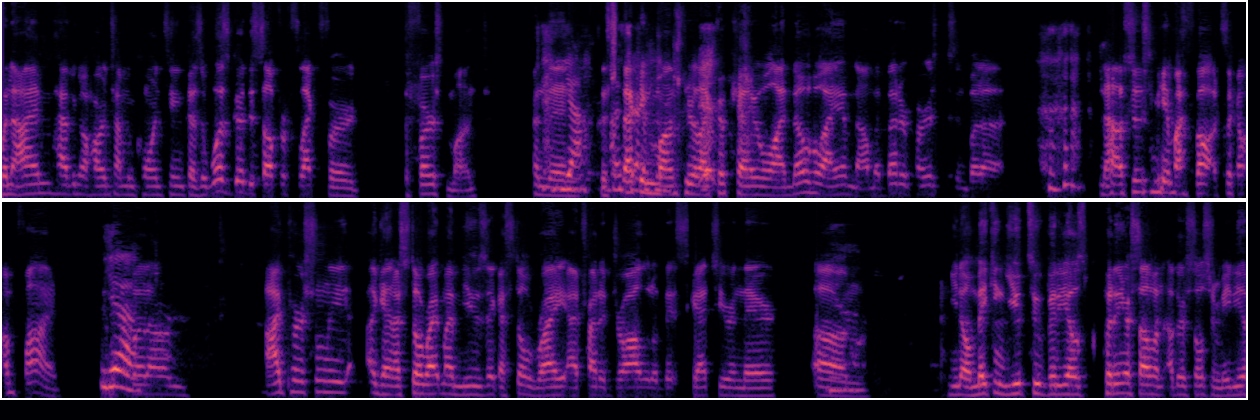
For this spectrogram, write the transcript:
when I'm having a hard time in quarantine because it was good to self reflect for the first month. And then yeah, the second right. month, you're like, okay, well, I know who I am now. I'm a better person, but uh, now it's just me and my thoughts. Like, I'm fine. Yeah. But um, I personally, again, I still write my music. I still write. I try to draw a little bit, sketch here and there. Um, yeah. you know, making YouTube videos, putting yourself on other social media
